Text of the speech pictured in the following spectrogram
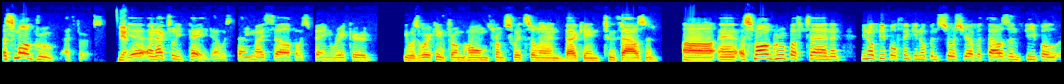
a small group at first. Yeah. and actually paid. I was paying myself. I was paying Rickard. He was working from home from Switzerland back in 2000. Uh, and a small group of ten, and you know, people think in open source you have a thousand people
